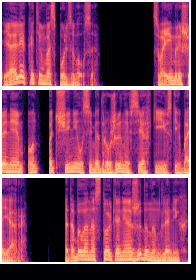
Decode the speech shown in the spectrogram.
и Олег этим воспользовался. Своим решением он подчинил себе дружины всех киевских бояр. Это было настолько неожиданным для них,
